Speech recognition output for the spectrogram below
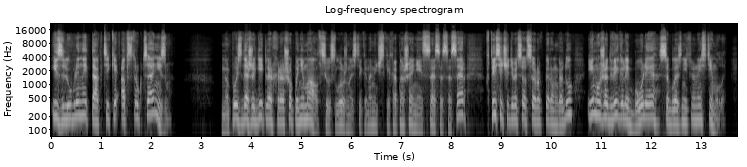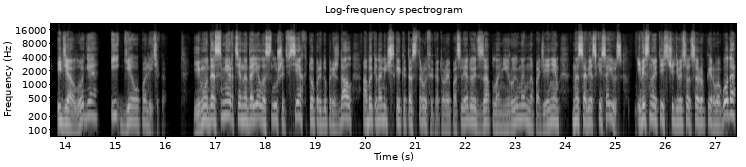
излюбленной тактике обструкционизма. Но пусть даже Гитлер хорошо понимал всю сложность экономических отношений с СССР, в 1941 году им уже двигали более соблазнительные стимулы — идеология и геополитика. Ему до смерти надоело слушать всех, кто предупреждал об экономической катастрофе, которая последует за планируемым нападением на Советский Союз. И весной 1941 года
